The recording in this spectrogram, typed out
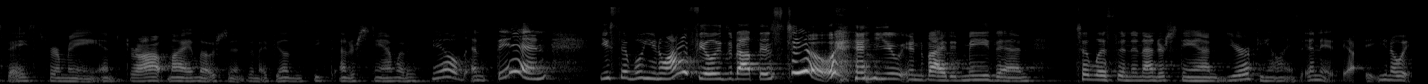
space for me and to draw out my emotions and my feelings and seek to understand what I feel. And then you said, Well, you know, I have feelings about this too. And you invited me then to listen and understand your feelings. And, it, uh, you know, it,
